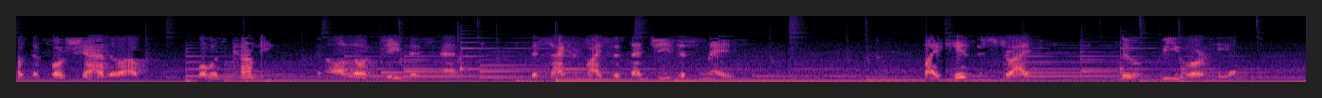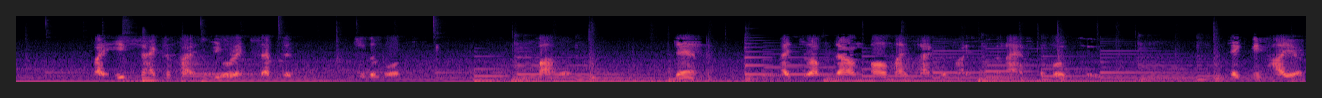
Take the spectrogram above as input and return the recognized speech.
was the foreshadow of what was coming in our Lord Jesus and the sacrifices that Jesus made. By his stripes, we were healed. By his sacrifice, we were accepted to the Lord. Father, then I drop down all my sacrifices and I ask the Lord to take me higher.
